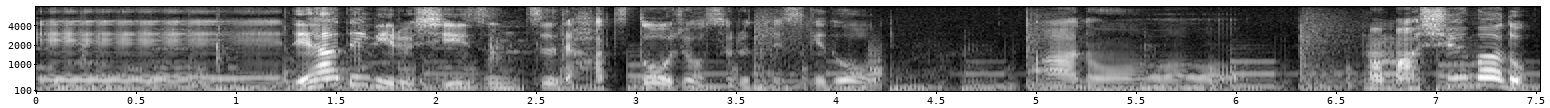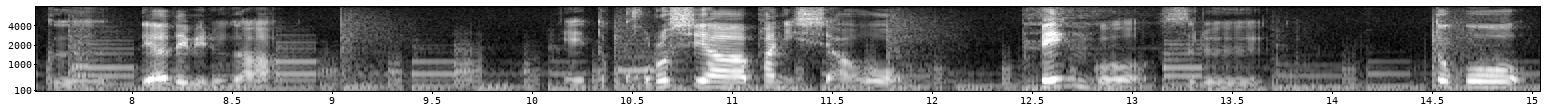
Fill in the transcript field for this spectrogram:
えー、デアデビルシーズン2で初登場するんですけどあのー、まあ、マシュー・マードックデアデビルがえーと、殺し屋パニッシャーを弁護するとこ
